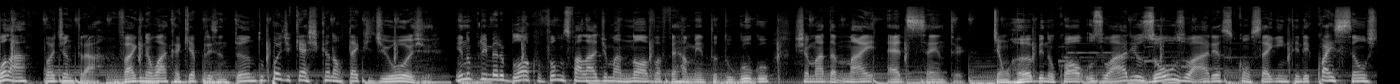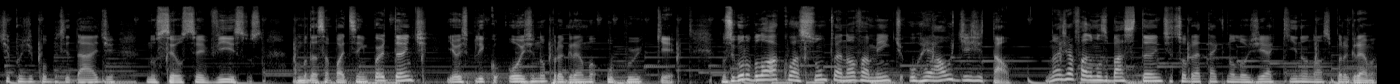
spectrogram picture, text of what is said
Olá, pode entrar. Wagner Waka aqui apresentando o podcast Canaltech de hoje. E no primeiro bloco vamos falar de uma nova ferramenta do Google chamada My Ad Center, que é um hub no qual usuários ou usuárias conseguem entender quais são os tipos de publicidade nos seus serviços. A mudança pode ser importante e eu explico hoje no programa o porquê. No segundo bloco, o assunto é novamente o real digital. Nós já falamos bastante sobre a tecnologia aqui no nosso programa.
